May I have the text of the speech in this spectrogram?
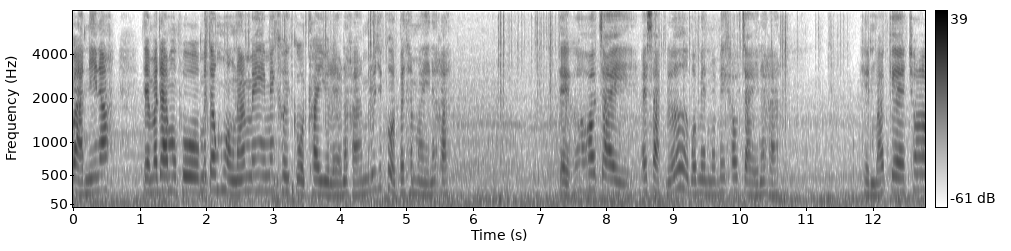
ป่านนี้นะแต่มาดามโมโพไม่ต้องห่วงนะไม่ไม่เคยโกรธใครอยู่แล้วนะคะ ไม่รู้จะโกรธไปทำไมนะคะ แต่ก็เข้าใจไอศักดิ์เด้อบอแมนว่าไม่เข้าใจนะคะ เห็นว่าแกชอบ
